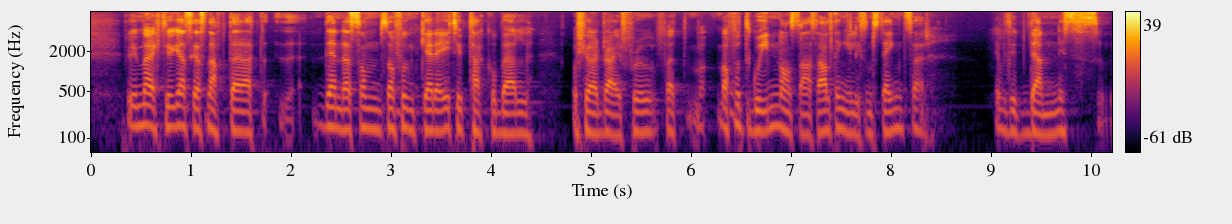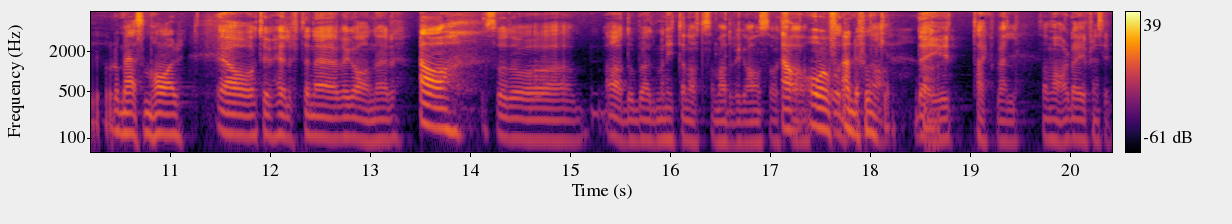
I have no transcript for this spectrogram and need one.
vi märkte ju ganska snabbt där att det enda som, som funkar är typ Taco Bell och köra drive-thru för att man- man får inte gå in någonstans. Allting är liksom stängt så här. Det är väl typ Dennis och de här som har... Ja, och typ hälften är veganer. Ja, Så då, ja, då började man hitta något som hade veganskt också. Ja, och ändå funkar. Ja, det är ju Taco Bell som har det i princip.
